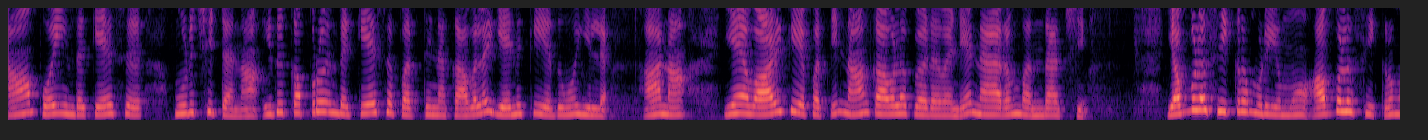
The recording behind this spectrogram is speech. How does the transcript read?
நான் போய் இந்த கேஸை முடிச்சிட்டேன்னா இதுக்கப்புறம் இந்த கேஸை பற்றின கவலை எனக்கு எதுவும் இல்லை. ஆனால் என் வாழ்க்கையை பற்றி நான் கவலைப்பட வேண்டிய நேரம் வந்தாச்சு. எவ்வளோ சீக்கிரம் முடியுமோ அவ்வளோ சீக்கிரம்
